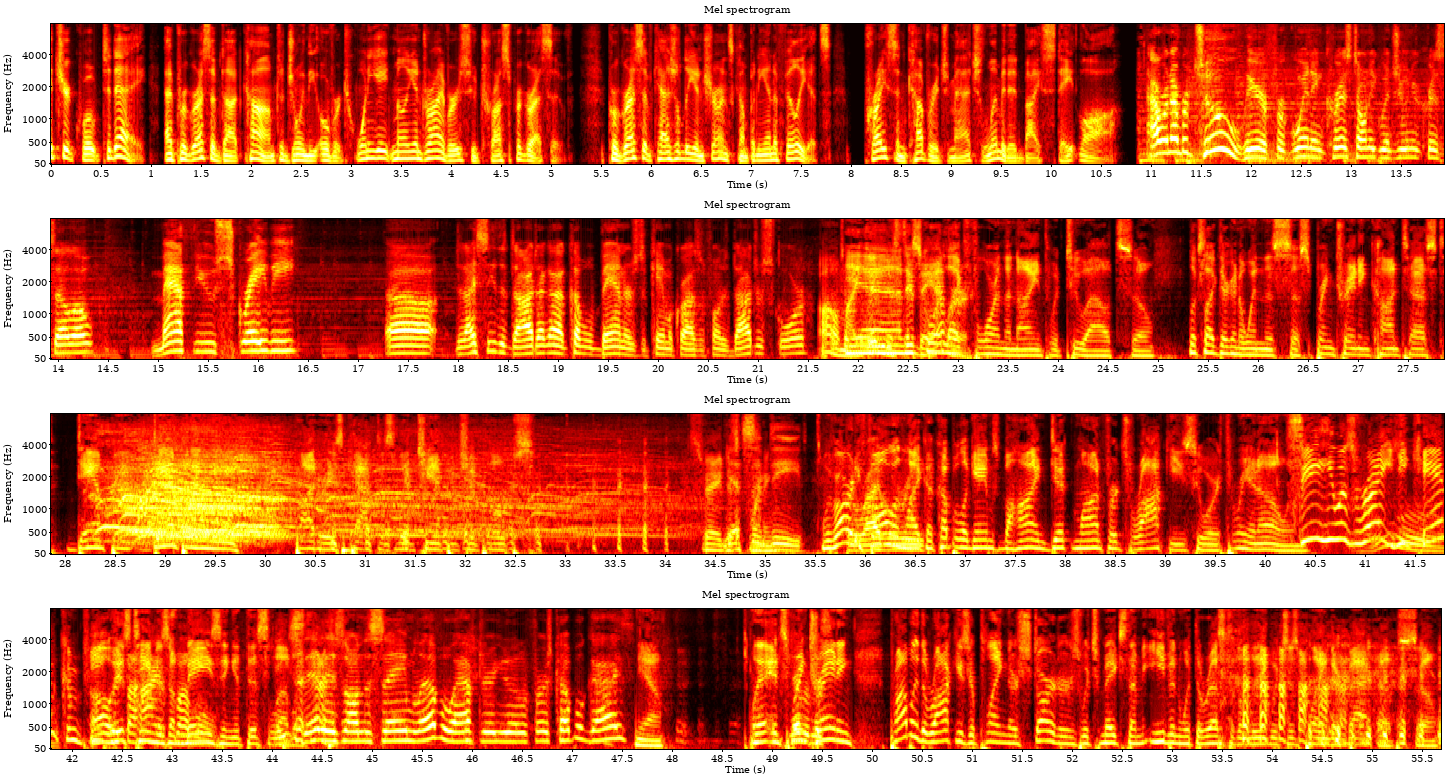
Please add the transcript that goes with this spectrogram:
Get your quote today at progressive.com to join the over 28 million drivers who trust Progressive. Progressive Casualty Insurance Company and Affiliates. Price and coverage match limited by state law. Hour number two here for Gwynn and Chris, Tony Gwynn Jr., Chris Ello, Matthew Scraby. Uh, did I see the Dodge? I got a couple banners that came across the phone. Did Dodgers score? Oh my yeah, goodness! they did scored ever. like four in the ninth with two outs. So looks like they're going to win this uh, spring training contest, dampen, dampening the Padres Cactus League championship hopes. It's very disappointing. Yes, indeed. We've already fallen like a couple of games behind Dick Monfort's Rockies, who are three and zero. See, he was right. He can compete. Oh, with his the team is highest level. amazing at this level. He said it's on the same level after you know the first couple guys. Yeah. Well, in spring Never training, probably the Rockies are playing their starters, which makes them even with the rest of the league, which is playing their backups. So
